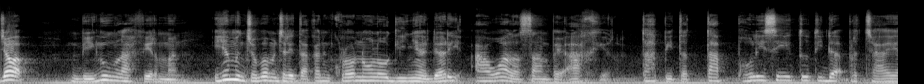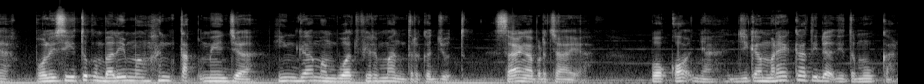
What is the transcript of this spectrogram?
Jawab. Bingunglah Firman. Ia mencoba menceritakan kronologinya dari awal sampai akhir. Tapi tetap polisi itu tidak percaya. Polisi itu kembali menghentak meja hingga membuat Firman terkejut. Saya nggak percaya. Pokoknya, jika mereka tidak ditemukan,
